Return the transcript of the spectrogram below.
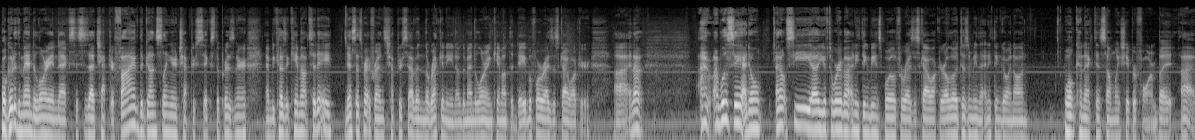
We'll go to the Mandalorian next. This is uh, chapter 5, The Gunslinger, chapter 6, The Prisoner, and because it came out today, yes, that's right, friends, chapter 7, The Reckoning of The Mandalorian came out the day before Rise of Skywalker. Uh, and I, I, I, will say, I don't. I don't see uh, you have to worry about anything being spoiled for Rise of Skywalker, although it doesn't mean that anything going on won't connect in some way, shape, or form. But uh,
